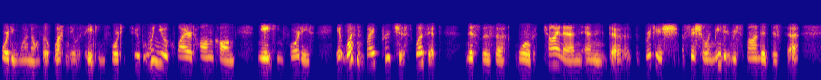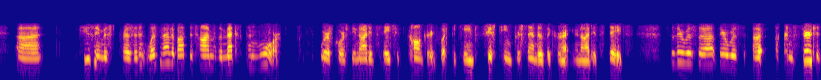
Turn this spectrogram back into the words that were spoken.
41, although it wasn't, it was 1842. But when you acquired Hong Kong in the 1840s, it wasn't by purchase, was it? This was a war with China, and, and uh, the British official immediately responded, "This, uh, uh, excuse me, Mr. President, wasn't that about the time of the Mexican War?" Where, of course, the United States had conquered what became 15% of the current United States. There was a, there was a, a concerted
